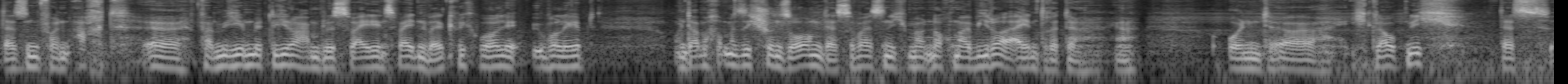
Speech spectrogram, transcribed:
Da sind von acht äh, Familienmitgliedern, haben bloß zwei den Zweiten Weltkrieg überlebt. Und da macht man sich schon Sorgen, dass sowas nicht noch mal wieder eintritt. Ja. Und äh, ich glaube nicht, dass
